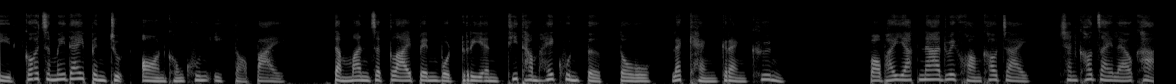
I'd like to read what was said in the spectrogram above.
ดีตก็จะไม่ได้เป็นจุดอ่อนของคุณอีกต่อไป แต่มันจะกลายเป็นบทเรียนที่ทำให้คุณเติบโตและแข็งแกร่งขึ้น ปอพยักหน้าด้วยความเข้าใจ ฉันเข้าใจแล้วค่ะ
